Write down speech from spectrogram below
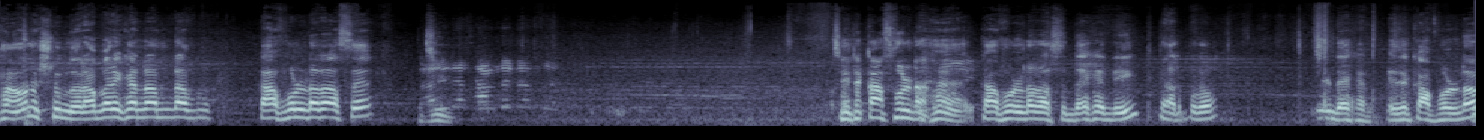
হ্যাঁ অনেক সুন্দর। আবার এখানে আপনার কাপ হোল্ডার আছে। জি। সেটা কাপ হোল্ডার হ্যাঁ কাপ হোল্ডার আছে দেখে দিই। তারপর দেখেন এই যে কাপ হোল্ডার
